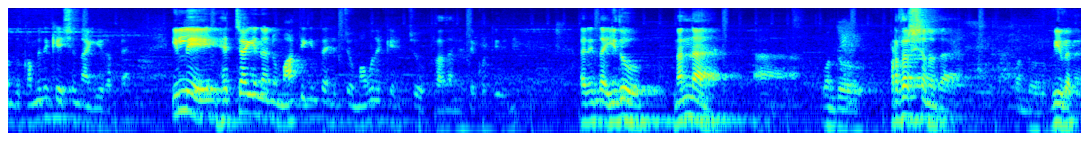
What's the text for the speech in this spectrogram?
ಒಂದು ಕಮ್ಯುನಿಕೇಷನ್ ಆಗಿರುತ್ತೆ. ಇಲ್ಲಿ ಹೆಚ್ಚಾಗಿ ನಾನು ಮಾತಿಗಿಂತ ಹೆಚ್ಚು, ಮೌನಕ್ಕೆ ಹೆಚ್ಚು ಪ್ರಾಧಾನ್ಯತೆ ಕೊಟ್ಟಿದ್ದೀನಿ. ಅದರಿಂದ ಇದು ನನ್ನ ಒಂದು ಪ್ರದರ್ಶನದ ಒಂದು ವಿವರಣೆ.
